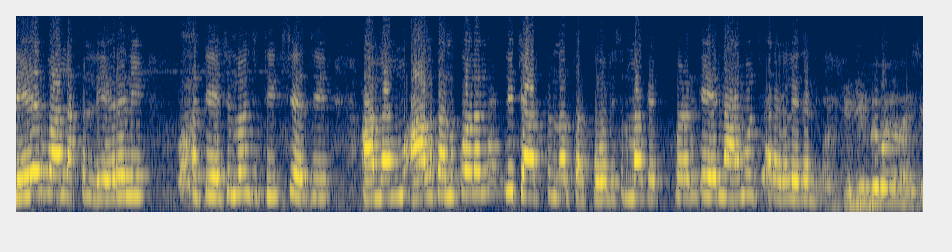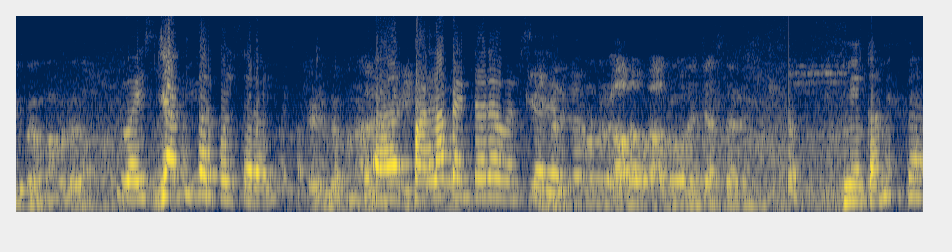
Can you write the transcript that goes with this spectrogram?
లేరు వాళ్ళు అక్కడ లేరని వాళ్ళ స్టేషన్లోంచి తీసేసి ఆ మమ్మ వాళ్ళకి అనుకూలంగా అన్ని చేస్తున్నారు సార్ పోలీసులు. మాకు ఎప్పటికీ ఏ న్యాయం జరగలేదండి. వాళ్ళు వాళ్ళు జగన్ తరపులు సార్ వాళ్ళు. పల్లా పెంటారే అవ్వండి సార్ మేము కమి-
